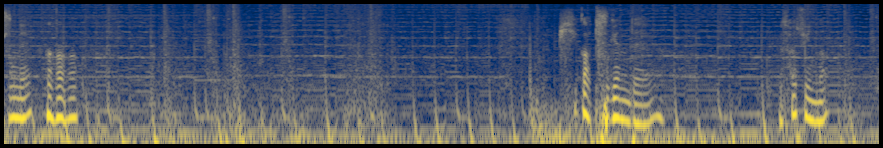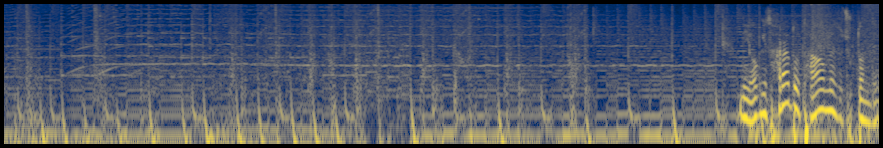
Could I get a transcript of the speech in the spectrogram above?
잘하면 죽네 피가 두 갠데 살 수 있나? 근데 여기 살아도 닿으면서 죽던데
